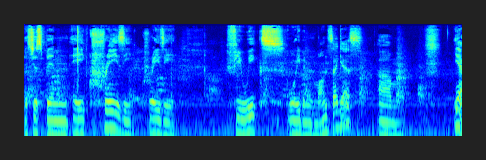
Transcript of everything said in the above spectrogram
It's just been a crazy, crazy few weeks or even months, I guess. Um, yeah.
